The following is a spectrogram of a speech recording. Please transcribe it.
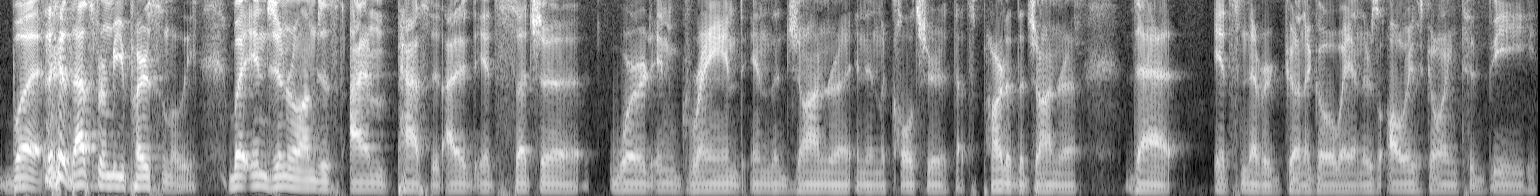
But that's for me personally. But in general, I'm just, I'm past it. I, it's such a word ingrained in the genre and in the culture that's part of the genre that it's never gonna go away. And there's always going to be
